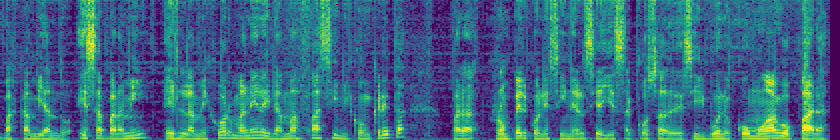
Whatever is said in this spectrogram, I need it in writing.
vas cambiando. Esa para mí es la mejor manera y la más fácil y concreta para romper con esa inercia y esa cosa de decir, bueno, ¿cómo hago para?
